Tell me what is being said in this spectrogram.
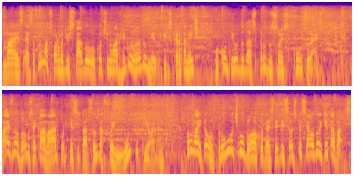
Mas essa foi uma forma de o Estado continuar regulando, mesmo que discretamente, o conteúdo das produções culturais. Mas não vamos reclamar porque a situação já foi muito pior, né? Vamos lá então para o último bloco desta edição especial do 80 Watts.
